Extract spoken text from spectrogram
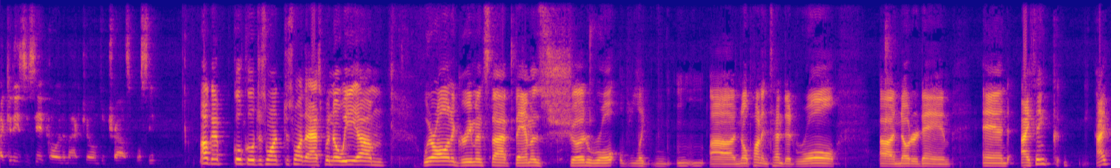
I could easily see it going to Mac Jones or Trask. We'll see. Okay, cool, cool. Just want just wanted to ask, but no, we um we're all in agreements that Bama's should roll like mm, uh, no pun intended roll uh, Notre Dame, and I think I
